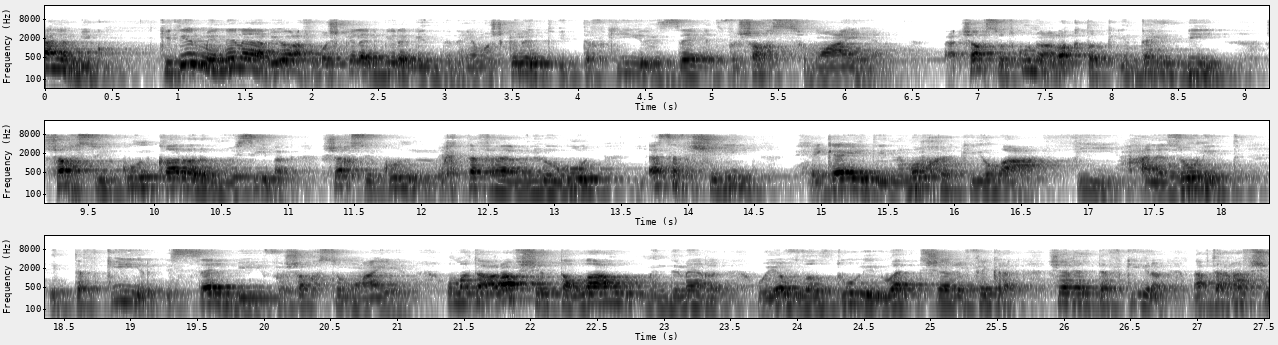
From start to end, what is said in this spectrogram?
أهلا بيكم. كتير مننا بيقع في مشكلة كبيرة جدا هي مشكلة التفكير الزائد في شخص معين. شخص تكون علاقتك انتهت بيه شخص يكون قرر إنه يسيبك شخص يكون اختفى من الوجود. للأسف الشديد حكاية إن مخك يقع في حلزونه التفكير السلبي في شخص معين وما تعرفش تطلعه من دماغك ويفضل طول الوقت شاغل فكرك شاغل تفكيرك. ما بتعرفش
